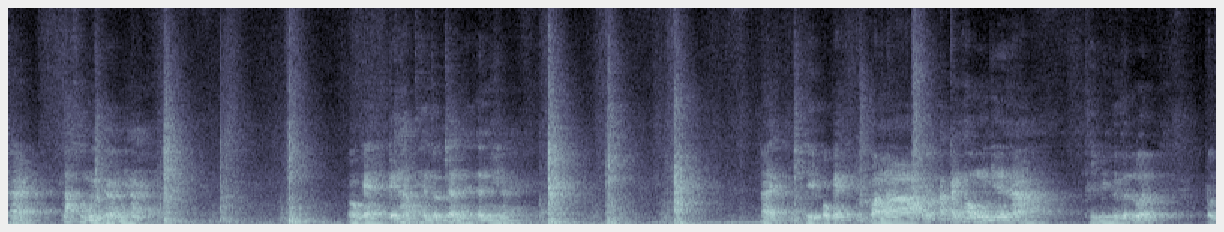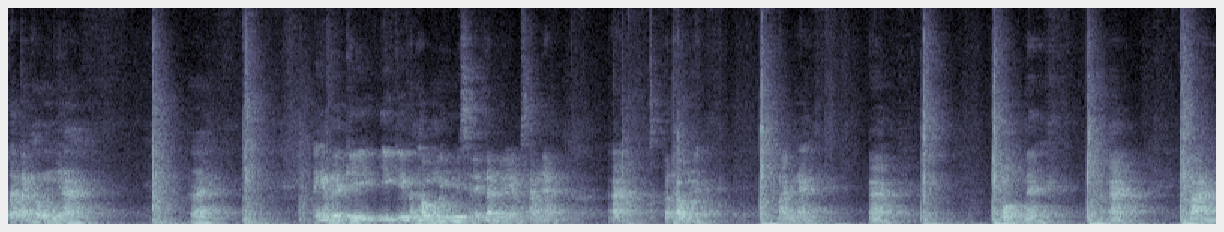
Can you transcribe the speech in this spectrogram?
đấy lắc không bình thường như này. Ok kết hợp thêm dẫm chân này thân như này. Đấy thì ok. Còn à, uh, động tác đánh hông như thế nào? Thì mình hướng dẫn luôn. Động tác đánh hông như này. Đây. Anh em để ký ý ký phần hông mình mình sẽ đánh cho anh em xem nhé. À, phần hông này đánh này. À, một này hai ba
